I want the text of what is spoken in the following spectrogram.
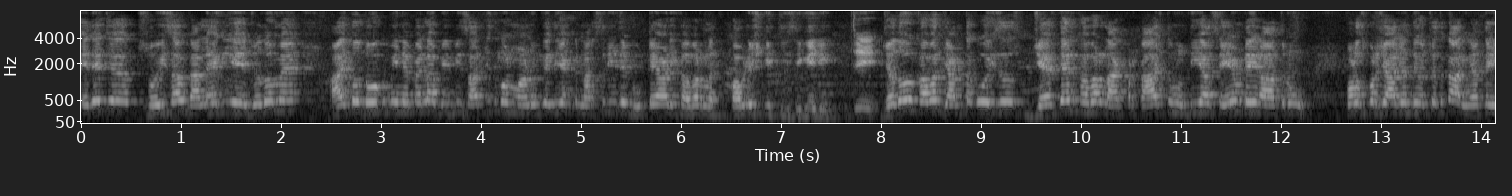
ਇਹਦੇ ਚ ਸੋਈ ਸਾਹਿਬ ਗੱਲ ਹੈਗੀ ਹੈ ਜਦੋਂ ਮੈਂ ਅੱਜ ਤੋਂ 2 ਮਹੀਨੇ ਪਹਿਲਾਂ ਬੀਬੀ ਸਰਜੀਤ ਕੌਰ ਮਾਣੂਕੇ ਦੀ ਇੱਕ ਨਰਸਰੀ ਦੇ ਬੂਟਿਆਂ ਵਾਲੀ ਖਬਰ ਪਬਲਿਸ਼ ਕੀਤੀ ਸੀਗੀ ਜੀ। ਜੀ। ਜਦੋਂ ਖਬਰ ਜਨਤਕ ਹੋਈ ਜਿਸ ਦਿਨ ਖਬਰ ਲੱਗ ਪ੍ਰਕਾਸ਼ਿਤ ਹੁੰਦੀ ਆ ਸੇਮ ਡੇ ਰਾਤ ਨੂੰ ਪੁਲਿਸ ਪ੍ਰਸ਼ਾਸਨ ਦੇ ਉੱਚ ਅਧਿਕਾਰੀਆਂ ਤੇ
